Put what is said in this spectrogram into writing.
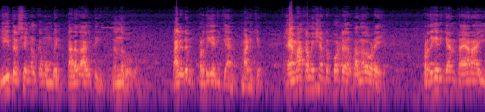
ഈ ദൃശ്യങ്ങൾക്ക് മുമ്പിൽ തലതാഴ്ത്തി നിന്നുപോകും. പലരും പ്രതികരിക്കാൻ മടിക്കും. ഹേമ കമ്മീഷൻ റിപ്പോർട്ട് വന്നതോടെ പ്രതികരിക്കാൻ തയ്യാറായി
